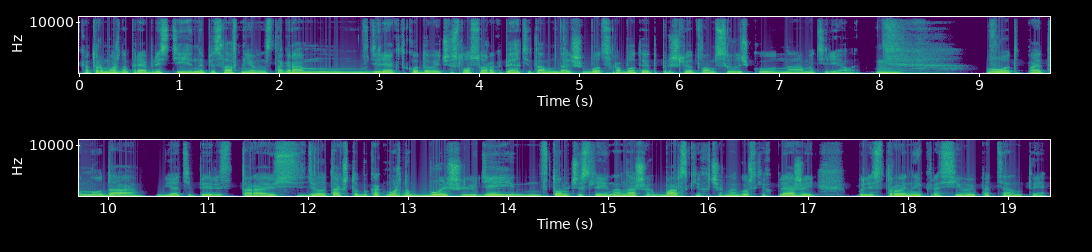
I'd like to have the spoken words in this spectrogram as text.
который можно приобрести, написав мне в Инстаграм, в Директ кодовое число 45, и там дальше бот сработает, пришлет вам ссылочку на материалы. М, Вот, поэтому, да, я теперь стараюсь сделать так, чтобы как можно больше людей, в том числе и на наших барских черногорских пляжей, были стройные, красивые, подтянутые,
